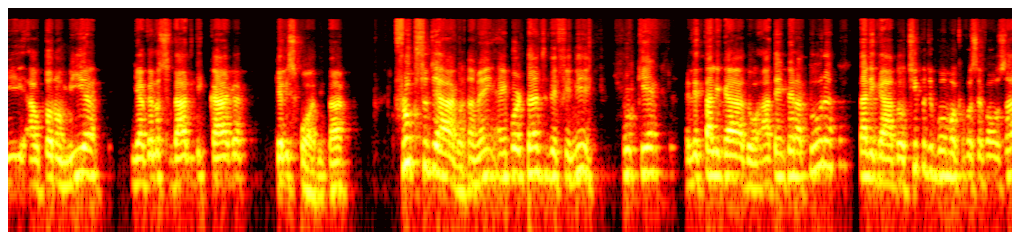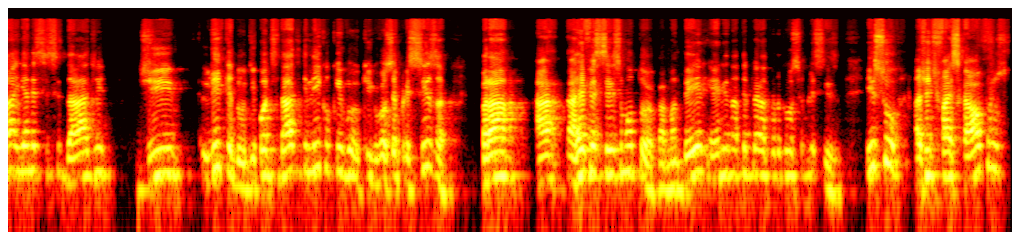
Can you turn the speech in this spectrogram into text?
e autonomia e a velocidade de carga que eles podem, tá? Fluxo de água também é importante definir, porque ele está ligado à temperatura, está ligado ao tipo de bomba que você vai usar e à necessidade de líquido, de quantidade de líquido que, que você precisa para arrefecer esse motor, para manter ele na temperatura que você precisa. Isso a gente faz cálculos,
